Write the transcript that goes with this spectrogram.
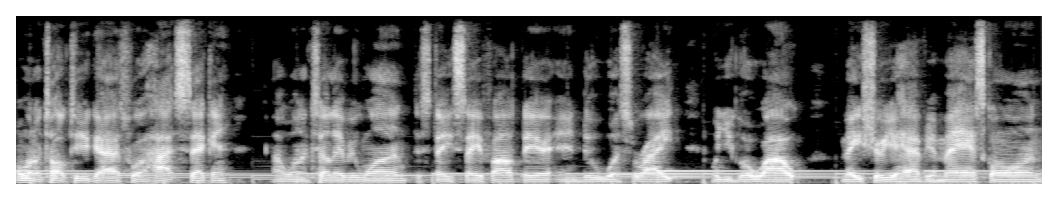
I want to talk to you guys for a hot second. I want to tell everyone to stay safe out there and do what's right when you go out. Make sure you have your mask on.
